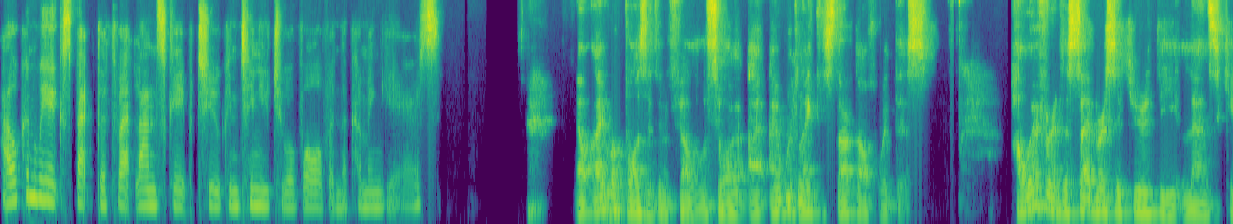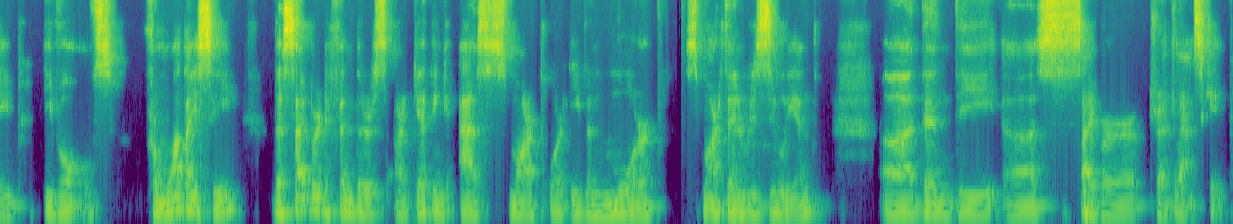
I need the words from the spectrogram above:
How can we expect the threat landscape to continue to evolve in the coming years? Now, I'm a positive fellow, so I, I would like to start off with this. However, the cybersecurity landscape evolves. From what I see, the cyber defenders are getting as smart or even more smart and resilient than the uh, cyber threat landscape.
